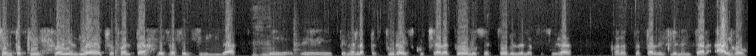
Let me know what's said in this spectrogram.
siento que hoy en día ha hecho falta esa sensibilidad de, de, tener la apertura, escuchar a todos los sectores de la sociedad para tratar de implementar algo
